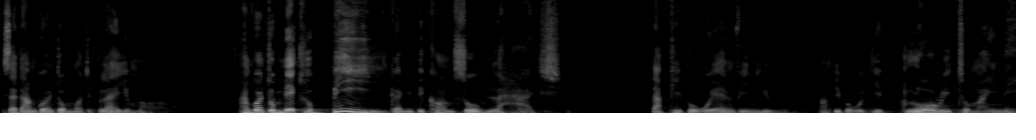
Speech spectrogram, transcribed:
He said, I'm going to multiply you more. I'm going to make you big and you become so large that people will envy you and people will give glory to my name.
